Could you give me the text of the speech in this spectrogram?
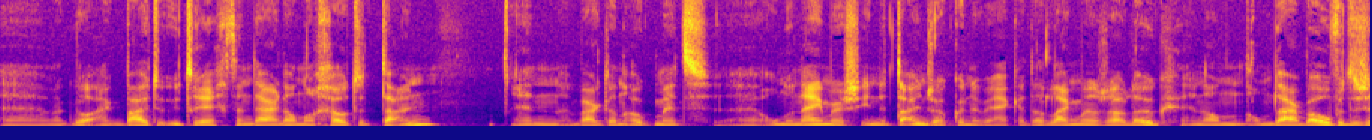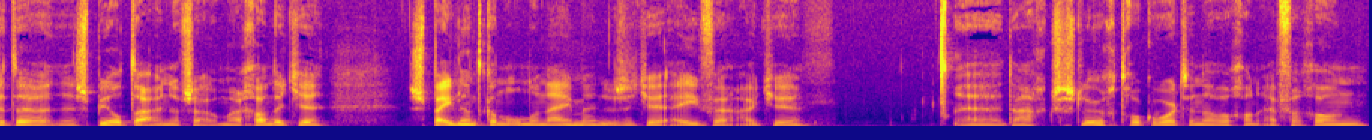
Maar ik wil eigenlijk buiten Utrecht en daar dan een grote tuin. En waar ik dan ook met uh, ondernemers in de tuin zou kunnen werken. Dat lijkt me zo leuk. En dan om daar boven te zitten, een speeltuin of zo. Maar gewoon dat je spelend kan ondernemen. Dus dat je even uit je dagelijkse sleur getrokken wordt. En dan we gewoon even gewoon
